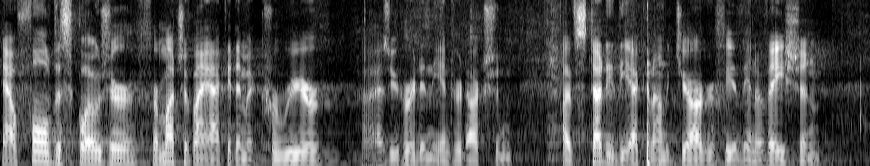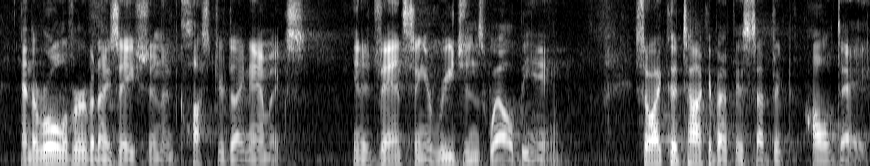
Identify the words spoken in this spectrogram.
Now, full disclosure, for much of my academic career, uh, as you heard in the introduction, I've studied the economic geography of innovation and the role of urbanization and cluster dynamics in advancing a region's well-being. So I could talk about this subject all day,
